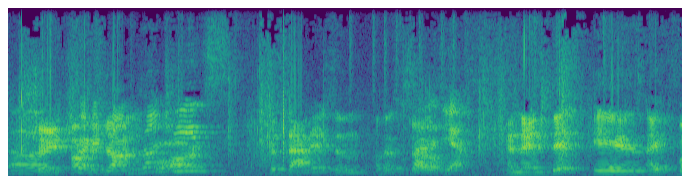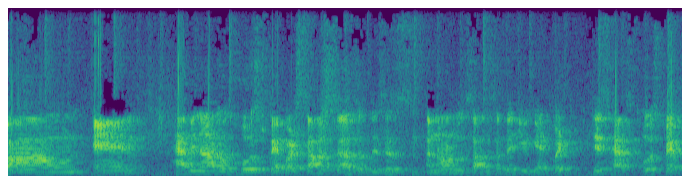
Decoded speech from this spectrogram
Uh, shredded shredded parmesan, Parmesan cheese. The salads and other stuff. Salad, yeah. And then this is I found an habanero ghost pepper salsa. So this is a normal salsa that you get, but this has ghost pepper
